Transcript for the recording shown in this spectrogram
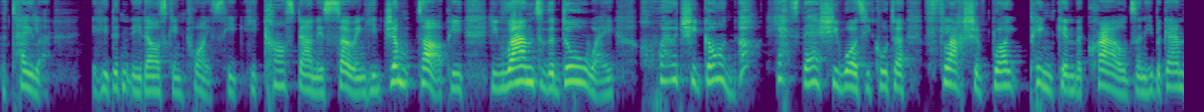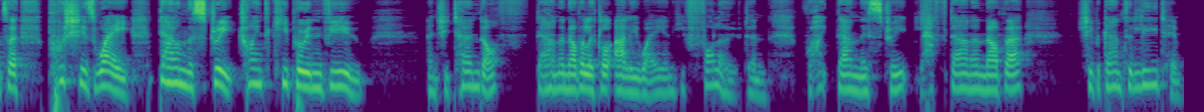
the tailor, he didn't need asking twice. He, he cast down his sewing. He jumped up. He, he ran to the doorway. Oh, where had she gone? Yes, there she was. He caught a flash of bright pink in the crowds and he began to push his way down the street, trying to keep her in view. And she turned off down another little alleyway and he followed and right down this street, left down another she began to lead him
